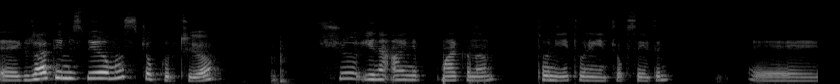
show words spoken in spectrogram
eee, güzel temizliyor ama çok kurutuyor. Şu yine aynı markanın Tony'yi. Tony'yi çok sevdim. Ee,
